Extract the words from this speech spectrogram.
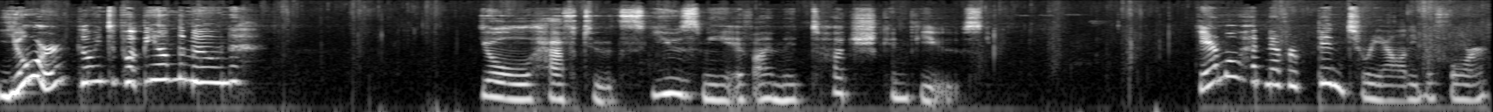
You're going to put me on the moon. You'll have to excuse me if I'm a touch confused. Guillermo had never been to reality before,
